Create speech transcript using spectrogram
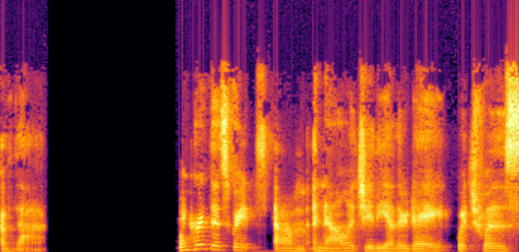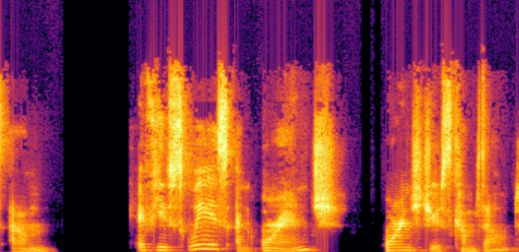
of that I heard this great um, analogy the other day, which was um, if you squeeze an orange, orange juice comes out.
